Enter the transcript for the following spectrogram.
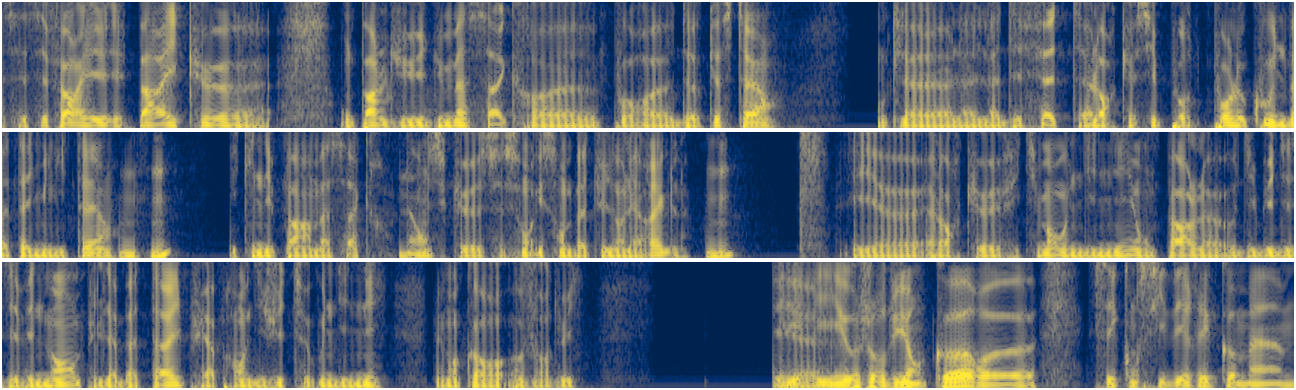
C'est fort. Et, et pareil que euh, on parle du, du massacre euh, pour, euh, de Custer. Donc la, la- la défaite, alors que c'est pour, pour le coup une bataille militaire Mhm. et qui n'est pas un massacre, Non. puisque ce sont, ils sont battus dans les règles. Mhm. Et euh, alors que effectivement Knee, on parle au début des événements, puis de la bataille, puis après on dit juste Knee, même encore aujourd'hui. Et, euh, et aujourd'hui encore, euh, c'est considéré comme un-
